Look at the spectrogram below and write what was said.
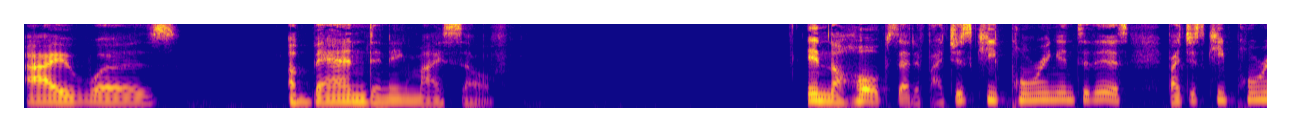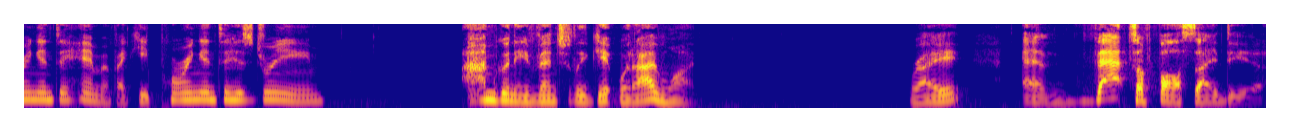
I was abandoning myself in the hopes that if I just keep pouring into this, if I just keep pouring into him, if I keep pouring into his dream, I'm going to eventually get what I want right? And that's a false idea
